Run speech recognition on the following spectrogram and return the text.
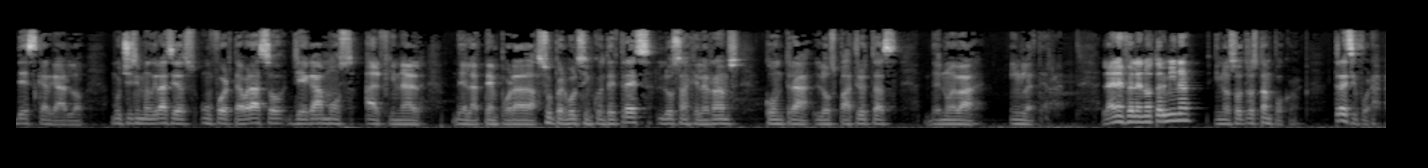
descargarlo. Muchísimas gracias, un fuerte abrazo. Llegamos al final de la temporada Super Bowl 53, Los Ángeles Rams contra los Patriotas de Nueva Inglaterra. La NFL no termina y nosotros tampoco. Tres y fuera.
